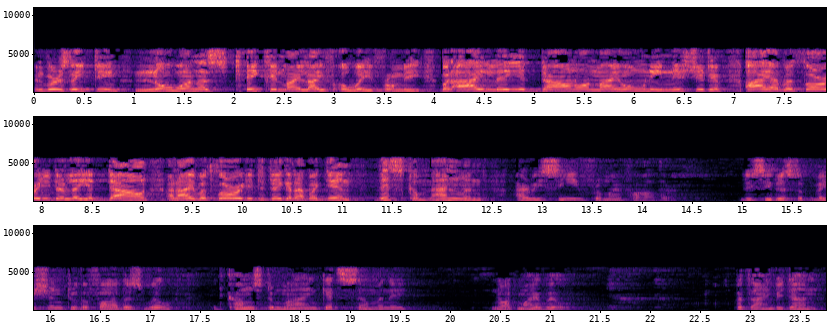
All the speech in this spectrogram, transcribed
In verse 18, no one has taken my life away from me, but I lay it down on my own initiative. I have authority to lay it down and I have authority to take it up again. This commandment I received from my Father. Do you see the submission to the Father's will? It comes to mind, Gethsemane. Not my will, but thine be done.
